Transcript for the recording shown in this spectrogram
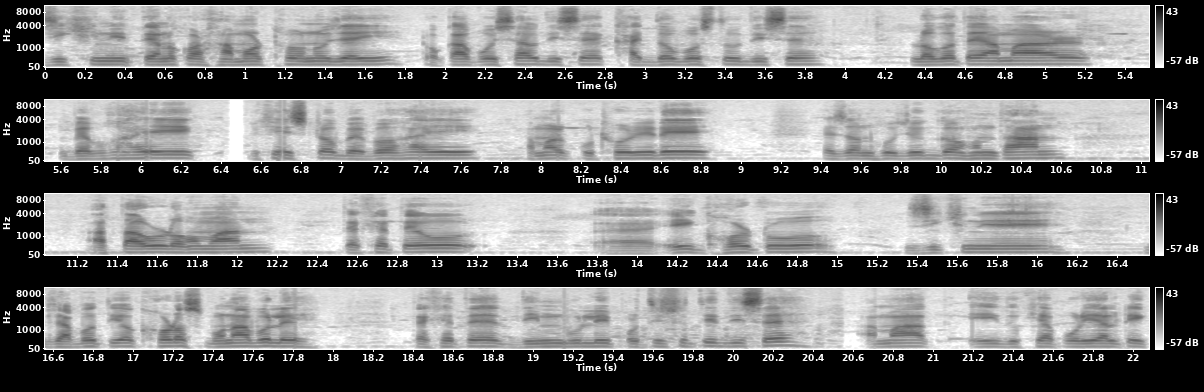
যিখিনি তেওঁলোকৰ সামৰ্থ্য অনুযায়ী টকা পইচাও দিছে খাদ্য বস্তু দিছে। লগতে আমাৰ ব্যৱসায়িক বিশিষ্ট ব্যৱসায়ী আমাৰ কুঠৰীৰে এজন সুযোগ্য সন্তান আতাউৰ ৰহমান তেখেতেও এই ঘৰটো যিখিনি যাৱতীয় খৰচ বনাবলৈ তেখেতে দিম বুলি প্ৰতিশ্ৰুতি দিছে আমাক এই দুখীয়া পৰিয়ালটিক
